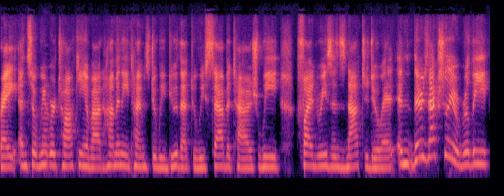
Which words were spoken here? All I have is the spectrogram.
right and so we were talking about how many times do we do that do we sabotage we find reasons not to do it and there's actually a really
